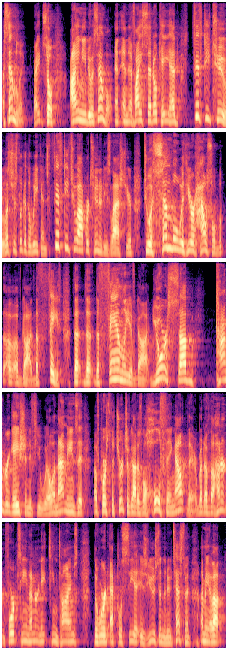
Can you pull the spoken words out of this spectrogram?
assembling, right? So I need to assemble. And, and if I said, okay, you had 52, let's just look at the weekends, 52 opportunities last year to assemble with your household of, God, the faith, the, the, the family of God, your sub congregation, if you will. And that means that, of course, the church of God is the whole thing out there. But of the 114, 118 times the word ecclesia is used in the New Testament, I mean, about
